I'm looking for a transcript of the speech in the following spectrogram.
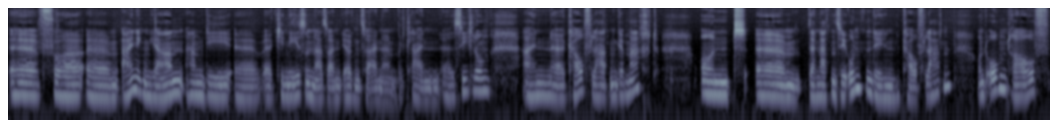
äh, vor äh, einigen Jahren haben die äh, äh Chinesen, also in irgendeiner kleinen äh, Siedlung, einen äh, Kaufladen gemacht. Und ähm, dann hatten sie unten den Kaufladen und obendrauf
